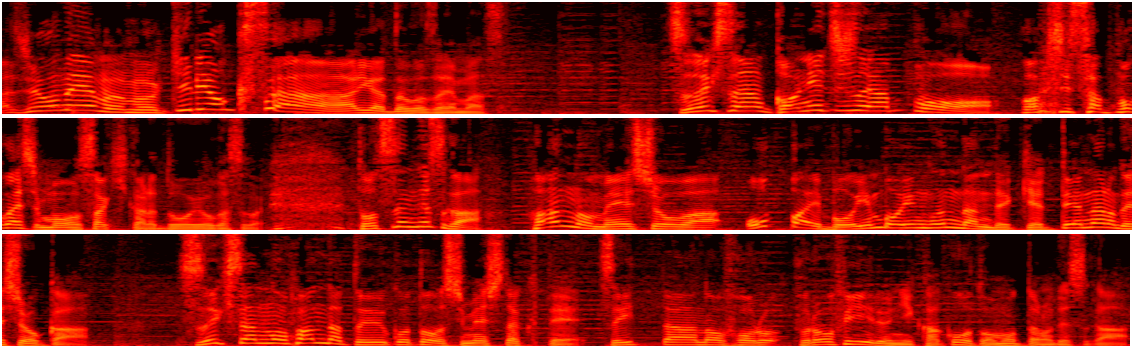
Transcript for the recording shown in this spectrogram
ラジオネーム無気力さんありがとうございます。鈴木さんこんにちはやっぽこんにちはっぽ返しもうさっきから動揺がすごい。突然ですがファンの名称はおっぱいボインボイン軍団で決定なのでしょうか？鈴木さんのファンだということを示したくてツイッターのフォロプロフィールに書こうと思ったのですが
